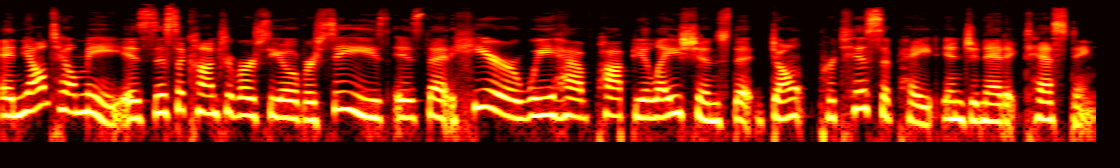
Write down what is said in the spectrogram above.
and y'all tell me, is this a controversy overseas? Is that here we have populations that don't participate in genetic testing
